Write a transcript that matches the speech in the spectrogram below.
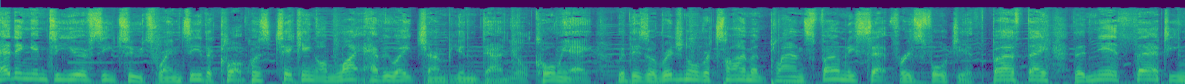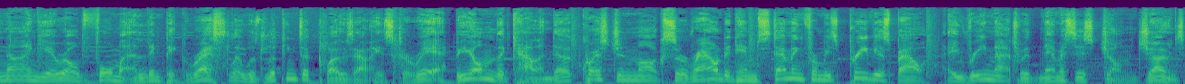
Heading into UFC 220, the clock was ticking on light heavyweight champion Daniel Cormier. With his original retirement plans firmly set for his 40th birthday, the near 39 year old former Olympic wrestler was looking to close out his career. Beyond the calendar, question marks surrounded him stemming from his previous bout, a rematch with nemesis Jon Jones.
